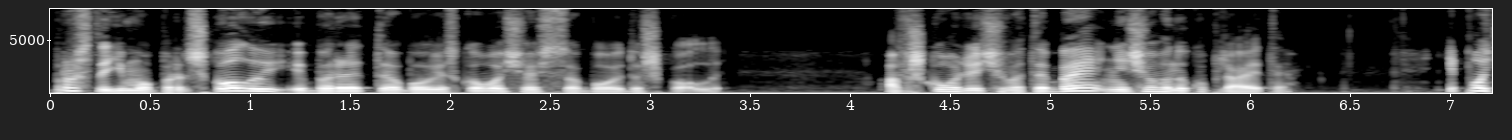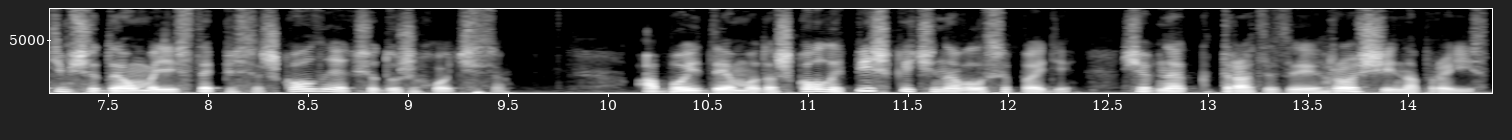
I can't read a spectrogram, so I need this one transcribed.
Просто їмо перед школою і берете обов'язково щось з собою до школи. А в школі чи ВТБ нічого не купляєте. І потім вдома їсте після школи, якщо дуже хочеться. Або йдемо до школи пішки чи на велосипеді, щоб не тратити гроші на проїзд.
